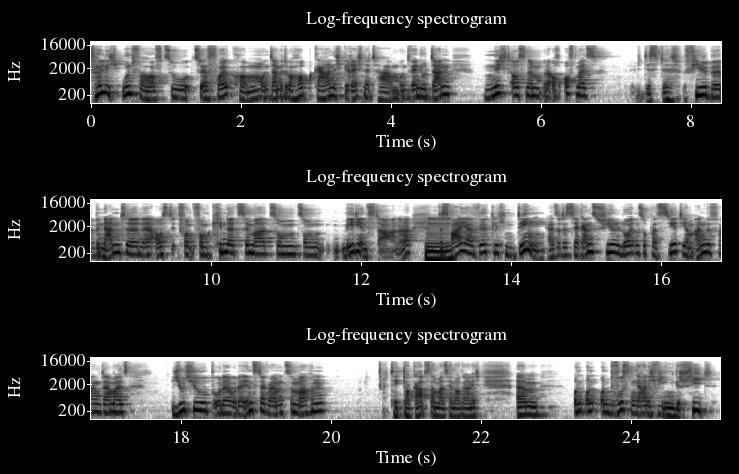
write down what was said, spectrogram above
völlig unverhofft zu, zu Erfolg kommen und damit überhaupt gar nicht gerechnet haben. Und wenn du dann nicht aus einem, oder auch oftmals das, das viel benannte, ne, aus, vom, vom Kinderzimmer zum, zum Medienstar, ne? Mhm. Das war ja wirklich ein Ding. Also das ist ja ganz vielen Leuten so passiert, die haben angefangen damals YouTube oder, oder Instagram zu machen. TikTok gab es damals ja noch gar nicht. Ähm, und, und, und wussten gar nicht, wie ihnen geschieht.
